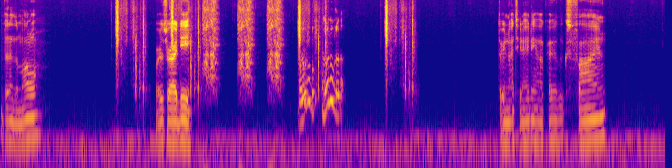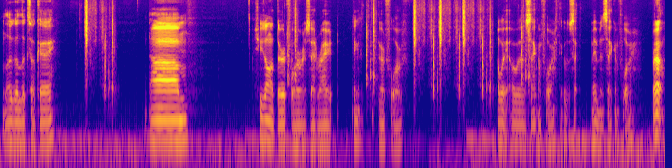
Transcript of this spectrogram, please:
Been in the model. Where's your ID? Three nineteen eighty. Okay, looks fine. Logo looks okay. Um, She's on the third floor, I said, right? I think third floor. Oh, wait. Oh, it was the second floor. I think it was sec- maybe been second floor. Bro.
